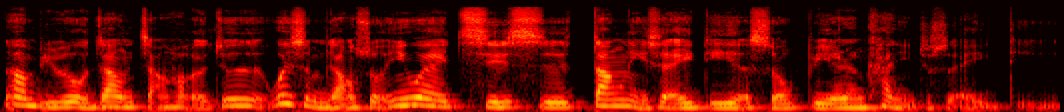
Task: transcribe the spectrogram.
那比如我这样讲好了，就是为什么这样说？因为其实当你是 AD 的时候，别人看你就是 AD，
